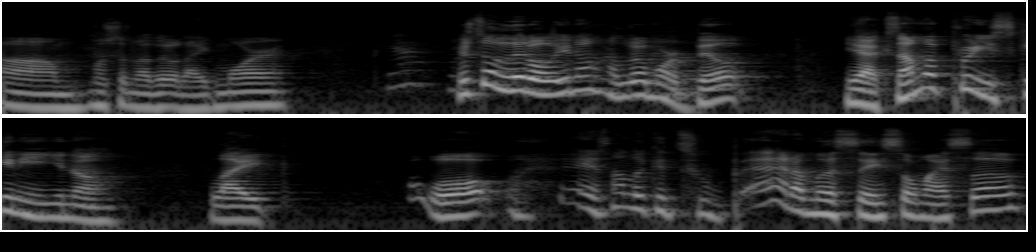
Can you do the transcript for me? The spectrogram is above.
Um, what's another like more Yeah. just a little, you know, a little more built. Yeah, because I'm a pretty skinny, you know, like, well, hey, it's not looking too bad, I must say so myself.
